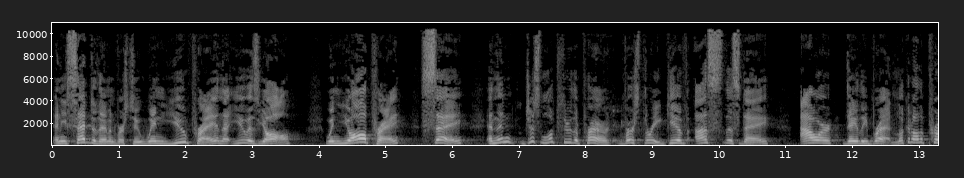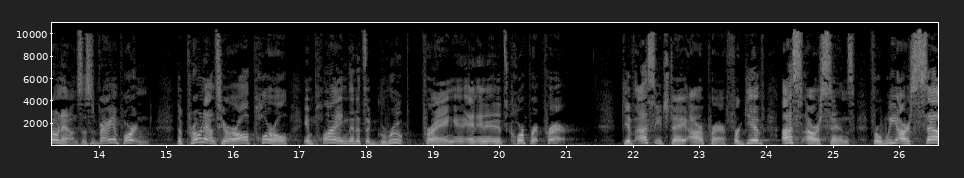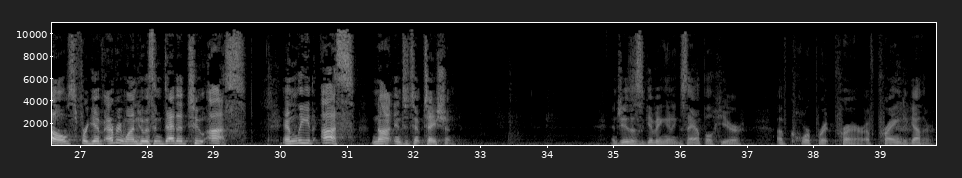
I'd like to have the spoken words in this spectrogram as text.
And he said to them in verse 2 When you pray, and that you is y'all, when y'all pray, say, and then just look through the prayer. Verse 3 Give us this day our daily bread. Look at all the pronouns. This is very important. The pronouns here are all plural, implying that it's a group praying and, and, and it's corporate prayer. Give us each day our prayer. Forgive us our sins, for we ourselves forgive everyone who is indebted to us. And lead us not into temptation. And Jesus is giving an example here of corporate prayer, of praying together.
